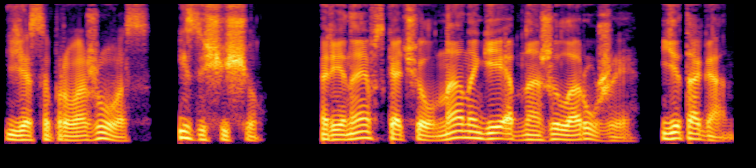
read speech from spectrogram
«Я сопровожу вас и защищу». Рене вскочил на ноги и обнажил оружие — ятаган.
